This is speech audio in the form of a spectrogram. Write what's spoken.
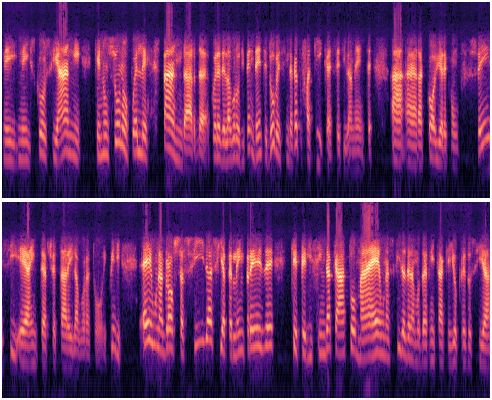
nei, nei scorsi anni, che non sono quelle standard, quelle del lavoro dipendente, dove il sindacato fatica effettivamente a, a raccogliere consensi e a intercettare i lavoratori. Quindi è una grossa sfida sia per le imprese che per il sindacato, ma è una sfida della modernità che io credo sia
